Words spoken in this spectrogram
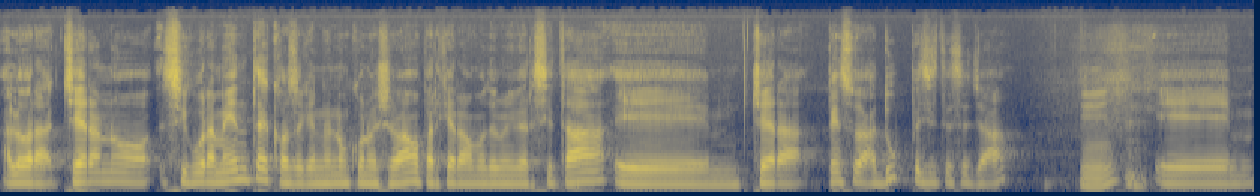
Allora, c'erano sicuramente cose che noi non conoscevamo perché eravamo dell'università e mm, c'era, penso Hadoop esistesse già, mm. e, mm,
